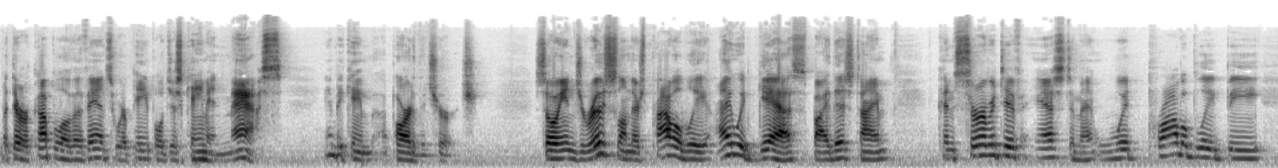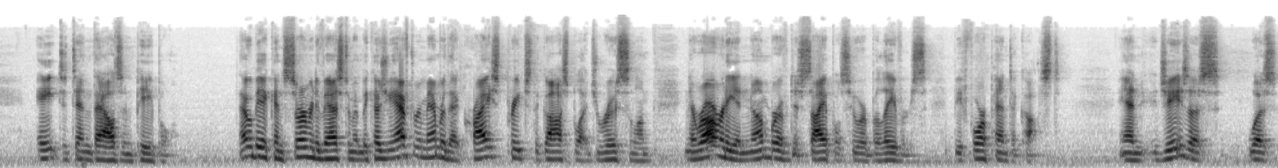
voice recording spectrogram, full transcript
But there were a couple of events where people just came in mass and became a part of the church. So in Jerusalem, there's probably, I would guess by this time, conservative estimate would probably be eight to 10,000 people. That would be a conservative estimate because you have to remember that Christ preached the gospel at Jerusalem, and there were already a number of disciples who were believers before Pentecost. And Jesus was,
